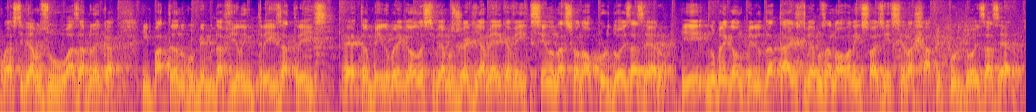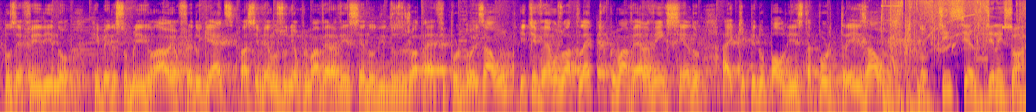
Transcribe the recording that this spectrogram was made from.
nós tivemos o Asa Branca empatando com o Grêmio da Vila em 3 a 3 é, Também no Bregão, nós tivemos o Jardim América vencendo o Nacional por 2 a 0 E no Bregão, no período da tarde, tivemos a Nova Lençóis vencendo a Chape por 2 a 0 No Zeferino Ribeiro Sobrinho lá, o Alfredo Guedes, nós tivemos o União Primavera vencendo o Unidos do JF por 2 a 1 E tivemos o Atlético Primavera vencendo a equipe do Paulista por 3 a 1 Notícias de Lençóis.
